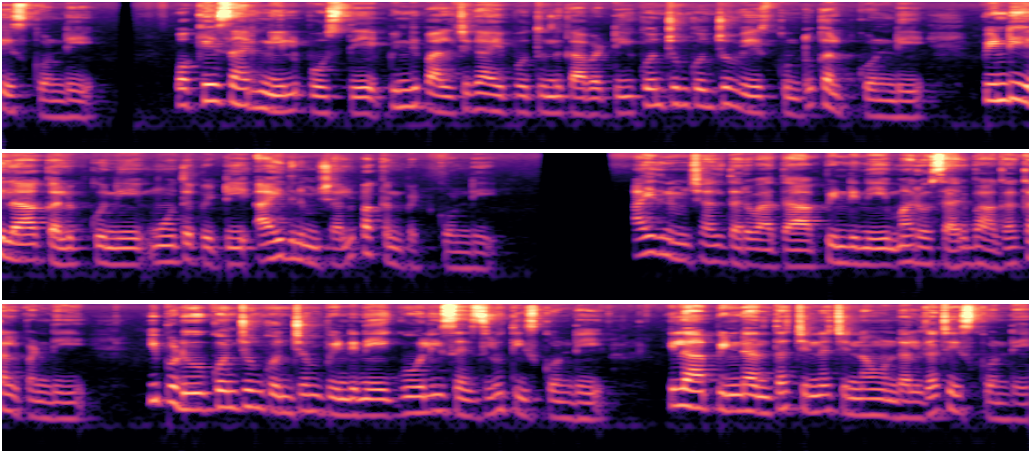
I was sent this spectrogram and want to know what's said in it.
చేసుకోండి. ఒకేసారి నీళ్ళు పోస్తే పిండి పలచగా అయిపోతుంది కాబట్టి కొంచెం కొంచెం వేసుకుంటూ కలుపుకోండి. పిండి ఇలా కలుపుకొని మూత పెట్టి ఐదు నిమిషాలు పక్కన పెట్టుకోండి. ఐదు నిమిషాల తర్వాత పిండిని మరోసారి బాగా కలపండి. ఇప్పుడు కొంచెం కొంచెం పిండిని గోలీ సైజులో తీసుకోండి. ఇలా పిండి అంతా చిన్న చిన్న ఉండలుగా చేసుకోండి.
